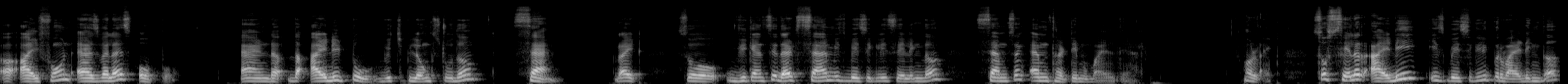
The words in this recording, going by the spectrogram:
uh, iPhone as well as Oppo. And uh, the ID 2 which belongs to the Sam. Right. So we can say that Sam is basically selling the Samsung M30 mobile there. Alright. So seller ID is basically providing the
